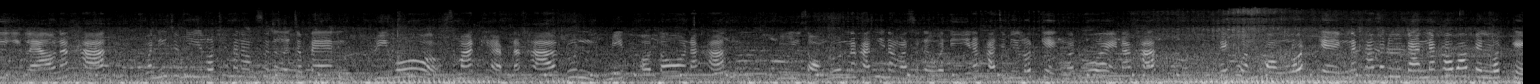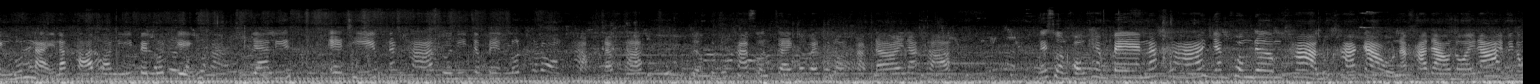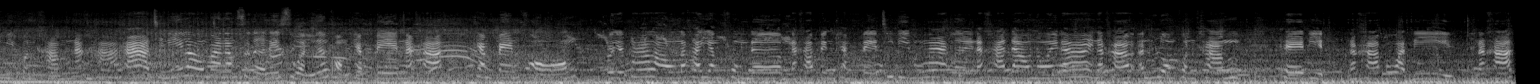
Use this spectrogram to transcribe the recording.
ดีๆ อีกแล้วนะคะ วันนี้จะมีรถที่มานำเสนอจะเป็น r e v o Smart Cap นะคะ รุ่น Mid Auto นะคะ มีอยู่2รุ่นนะคะที่นำมาเสนอวันนี้นะคะ จะมีรถเก่งมาด้วยนะคะ ในส่วนของรถเก่งนะคะ มาดูกันนะคะว่าเป็นรถเก่งรุ่นไหนนะคะ ตอนนี้เป็นรถเก่ง Yaris a t i v นะคะ ตัวนี้จะเป็นรถทดลองขับนะคะเผื่อคุณลูกค้าสนใจก็แวะทดลองขับได้นะคะ ในส่วนของแคมเปญนะคะ ยังคงเดิมค่ะลูกค้าก่า นะคะดาวน้อยได้ไม่ต้องมีคนค้ำนะคะค่ะทีนี้เรามานำเสนอในส่วนเรื่องของแคมเปญนะคะ แคมเปญของโตโยต้าเรานะคะยังคงเดิมนะคะ เป็นแคมเปญที่ดีมากๆเลยนะคะ ดาวน้อยได้นะคะ อนุโลมคนค้ำเครดิตนะคะ ประวัติดีนะคะ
